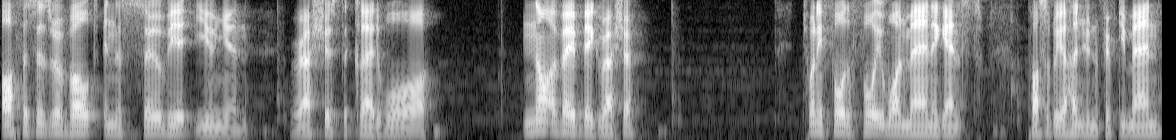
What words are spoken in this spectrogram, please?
Officers revolt in the Soviet Union. Russia's declared war. Not a very big Russia. 24 to 41 men against possibly 150 men.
